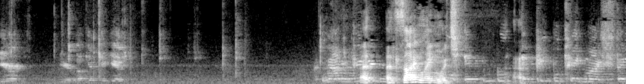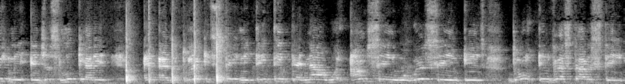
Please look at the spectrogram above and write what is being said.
you're you're looking to get Now, the thing That- is- that's sign language. Take my statement and just look at it as a blanket statement, they think that now what I'm saying and what we're saying is don't invest out of state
